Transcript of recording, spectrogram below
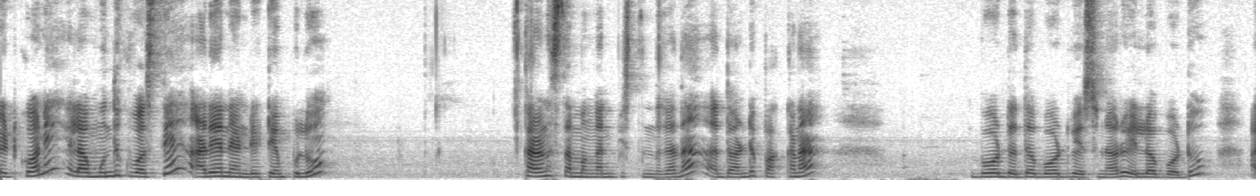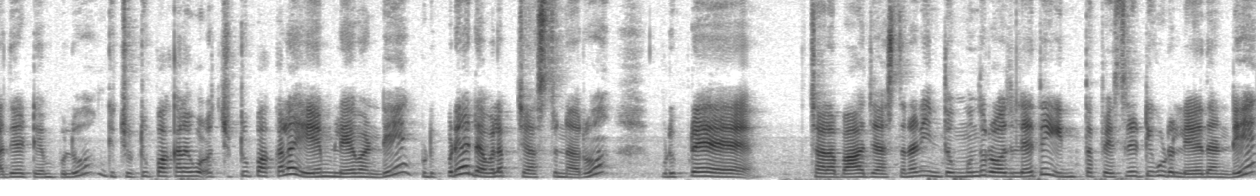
పెట్టుకొని ఇలా ముందుకు వస్తే అదేనండి టెంపుల్. కరెంట్ స్తంభం కనిపిస్తుంది కదా అదండి పక్కన బోర్డు వద్ద బోర్డు వేస్తున్నారు ఎల్లో బోర్డు. అదే టెంపుల్. ఇంక చుట్టుపక్కల కూడా- చుట్టుపక్కల ఏం లేవండి. ఇప్పుడు ఇప్పుడే డెవలప్ చేస్తున్నారు. ఇప్పుడు ఇప్పుడే చాలా బాగా చేస్తున్నారు. ఇంతకు ముందు రోజులైతే ఇంత ఫెసిలిటీ కూడా లేదండి.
